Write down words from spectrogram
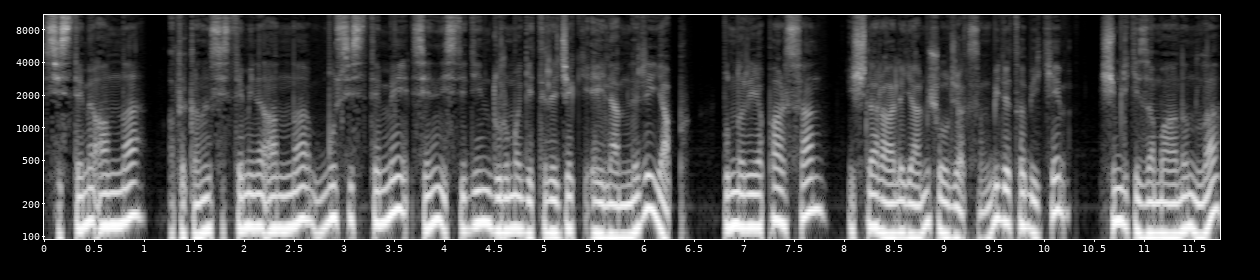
Sistemi anla, Atakan'ın sistemini anla. Bu sistemi senin istediğin duruma getirecek eylemleri yap. Bunları yaparsan işler hale gelmiş olacaksın. Bir de tabii ki şimdiki zamanınla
